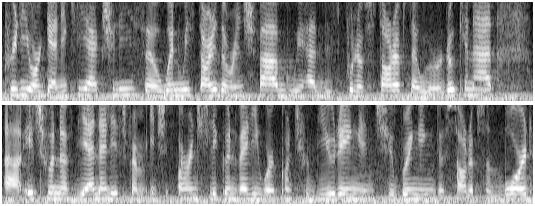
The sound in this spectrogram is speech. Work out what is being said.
pretty organically, actually. So when we started Orange Fab, we had this pool of startups that we were looking at. Uh, each one of the analysts from Orange Silicon Valley were contributing into bringing the startups on board.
